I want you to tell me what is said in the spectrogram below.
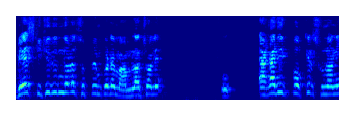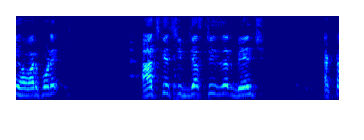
বেশ কিছুদিন ধরে সুপ্রিম কোর্টে মামলা চলে। একাধিক পক্ষের শুনানি হওয়ার পরে আজকে চিফ জাস্টিসের বেঞ্চ একটা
